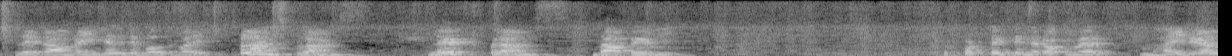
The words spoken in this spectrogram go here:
তাহলে এটা আমরা ইংরেজিতে বলতে পারি plants plants let plants the paddy তো প্রত্যেকদিন এরকমের ভাইরাল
